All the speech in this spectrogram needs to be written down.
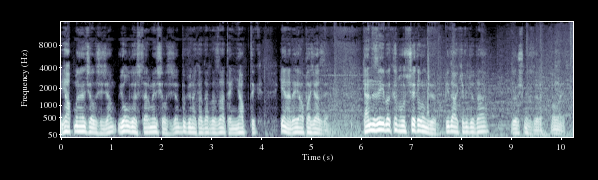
yapmaya çalışacağım. Yol göstermeye çalışacağım. Bugüne kadar da zaten yaptık. Yine de yapacağız yani. Kendinize iyi bakın. Hoşçakalın diyorum. Bir dahaki videoda görüşmek üzere. Bye bye.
